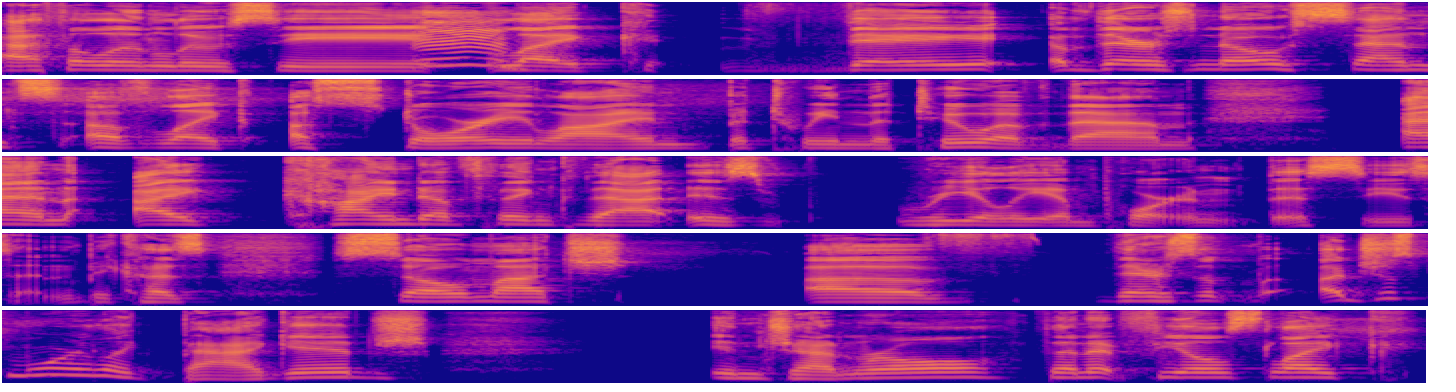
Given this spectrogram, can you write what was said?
Ethel and Lucy, mm. like they there's no sense of like a storyline between the two of them. And I kind of think that is really important this season because so much of there's a, a- just more like baggage in general than it feels like.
